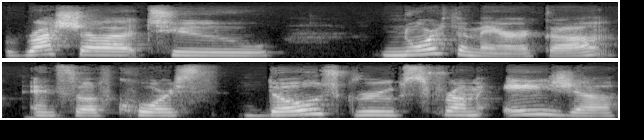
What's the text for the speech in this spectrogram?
Russia to North America. And so of course those groups from Asia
